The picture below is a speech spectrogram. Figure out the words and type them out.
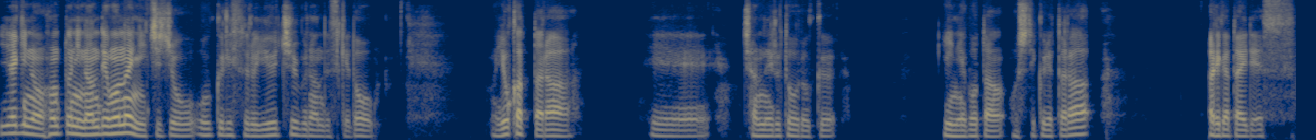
ヤギのほんとに何でもない日常をお送りする YouTube なんですけど、ま、よかったら、ええ、チャンネル登録、いいねボタン押してくれたらありがたいです。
